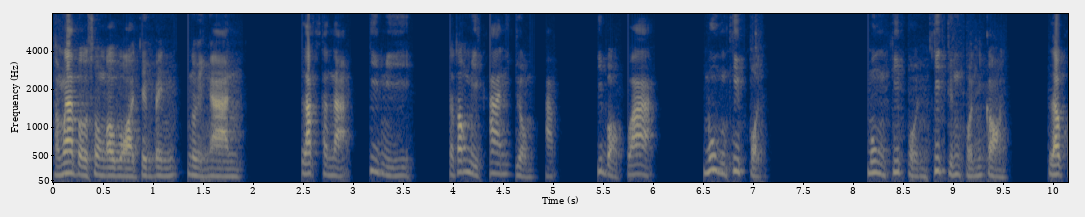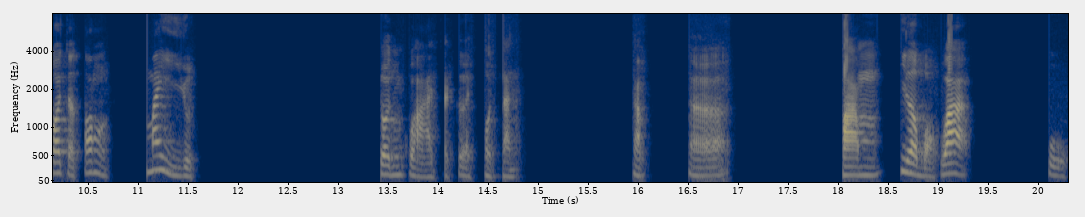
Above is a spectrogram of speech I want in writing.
สำนักงานปกครองอวจึงเป็นหน่วยงานลักษณะที่มีจะต้องมีค่านิยมครับ ที่บอกว่ามุ่งที่ผล มุ่งที่ผลคิดถึงผลก่อน แล้วก็จะต้องไม่หยุด จนกว่าจะเกิดผลนั้นครับความที่เราบอกว่าปลูก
